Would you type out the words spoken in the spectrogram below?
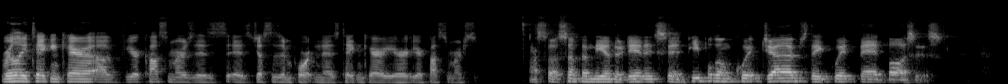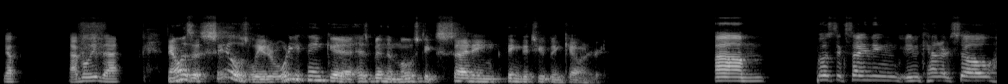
really taking care of your customers is is just as important as taking care of your your customers I saw something the other day that said people don't quit jobs, they quit bad bosses. yep i believe that Now, as a sales leader, what do you think uh, has been the most exciting thing that you've encountered? um most exciting thing you encountered so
